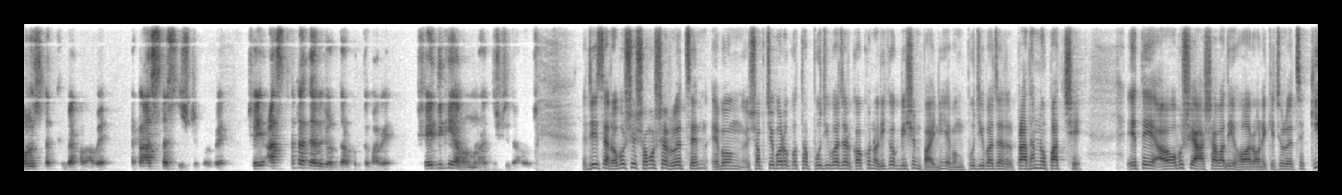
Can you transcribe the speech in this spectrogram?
মনস্তাত্ত্বিক ব্যাপার হবে একটা আস্থা সৃষ্টি করবে। সেই আস্থাটা যারা জোরদার করতে পারে সেই দিকেই আমার মনে হয় দৃষ্টি দেওয়া উচিত। জি স্যার, অবশ্যই সমস্যা রয়েছেন এবং সবচেয়ে বড় কথা, পুঁজিবাজার কখনো রিকগনিশন পায়নি এবং পুঁজিবাজার প্রাধান্য পাচ্ছে। এতে অবশ্যই আশাবাদী হওয়ার অনেক কিছু রয়েছে। কি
